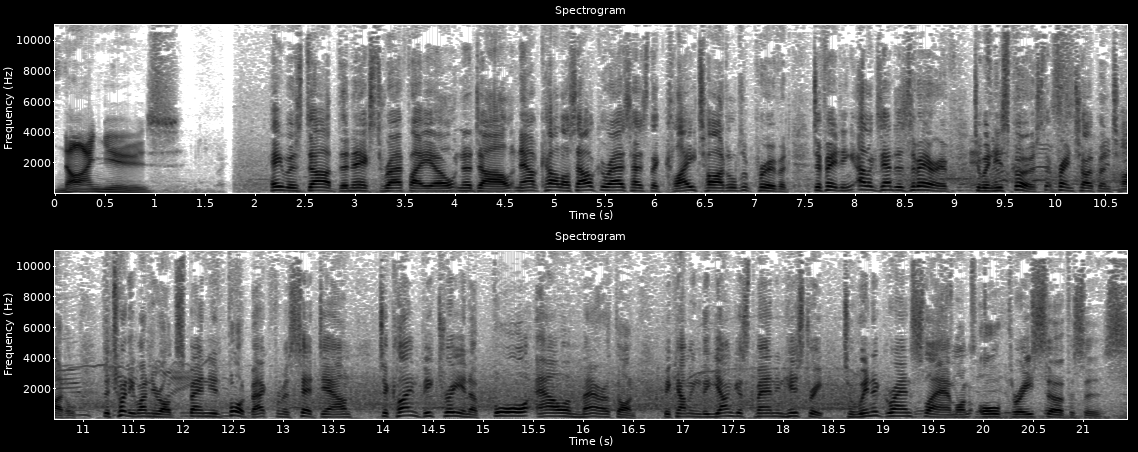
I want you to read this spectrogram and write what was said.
Nine News. He was dubbed the next Rafael Nadal. Now Carlos Alcaraz has the clay title to prove it, defeating Alexander Zverev to win his first French Open title. The 21-year-old Spaniard fought back from a set down to claim victory in a four-hour marathon, becoming the youngest man in history to win a Grand Slam on all three surfaces.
